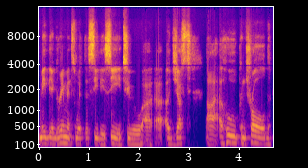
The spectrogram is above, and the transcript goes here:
made the agreements with the CDC to adjust uh, who controlled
